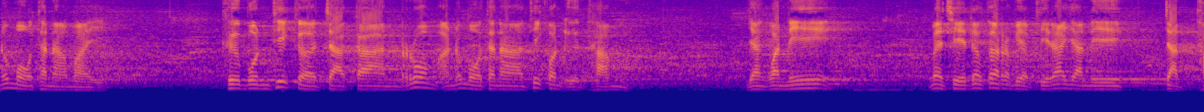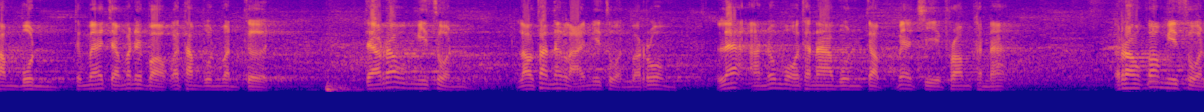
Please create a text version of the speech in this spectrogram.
นุโมทนาใหมัยคือบุญที่เกิดจากการร่วมอนุโมทนาที่คนอื่นทำอย่างวันนี้แม่ชีดรระเบียบธีรายานี จัดทำบุญ ถึงแม้จะไม่ได้บอกว่าทำบุญวันเกิด แต่เรามีส่วนเราท่านทั้งหลายมีส่วนมาร่วม และอนุโมทนาบุญกับแม่ชีพร้อมคณะ เราก็มีส่วน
